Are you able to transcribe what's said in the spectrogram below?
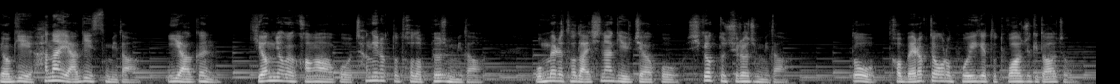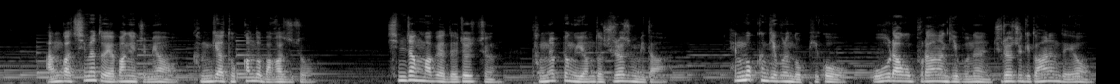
여기 하나의 약이 있습니다. 이 약은 기억력을 강화하고 창의력도 더 높여줍니다. 몸매를 더 날씬하게 유지하고 식욕도 줄여줍니다. 또 더 매력적으로 보이게 도 도와주기도 하죠. 암과 치매도 예방해주며 감기와 독감도 막아주죠. 심장마비와 뇌졸중, 당뇨병 위험도 줄여줍니다. 행복한 기분을 높이고 우울하고 불안한 기분은 줄여주기도 하는데요.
